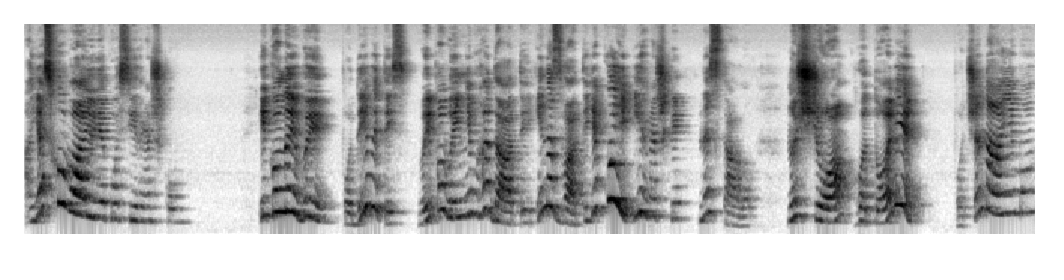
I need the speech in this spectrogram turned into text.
а я сховаю якусь іграшку. І коли ви подивитесь, ви повинні вгадати і назвати, якої іграшки не стало. Ну що, готові? Починаємо.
